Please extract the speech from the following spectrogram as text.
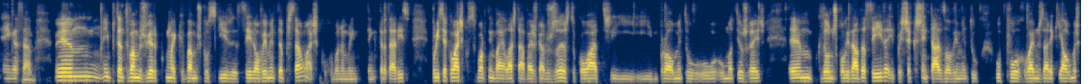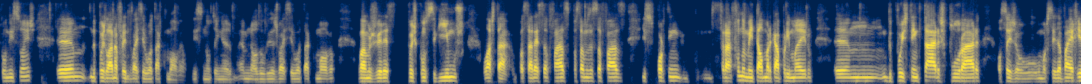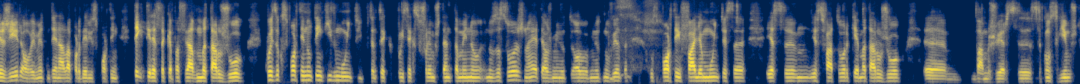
é engraçado. Um, e portanto vamos ver como é que vamos conseguir sair, obviamente, da pressão. Acho que o Ruben Amorim tem que tratar disso. Por isso é que eu acho que o Sporting vai, lá está, vai jogar o Justo, o Coates e, e provavelmente o, o, o Mateus Reis, um, que dão-nos qualidade da saída. E depois, se acrescentados, obviamente, o, o Porro vai nos dar aqui algumas condições. Um, depois lá na frente vai ser o ataque móvel. Isso não tenho a menor dúvida, vai ser o ataque móvel. Vamos ver se depois conseguimos, lá está, passar essa fase, passamos essa fase e o Sporting será fundamental marcar primeiro, um, depois tentar explorar, ou seja, o Marseille vai reagir, obviamente não tem nada a perder e o Sporting tem que ter essa capacidade de matar o jogo, coisa que o Sporting não tem tido muito e portanto é que, por isso é que sofremos tanto também no, nos Açores, é? até aos minuto, ao minuto 90, o Sporting falha muito essa, esse, esse fator que é matar o jogo. Um, vamos ver se, se conseguimos.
